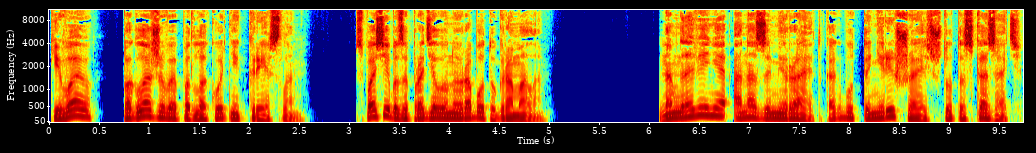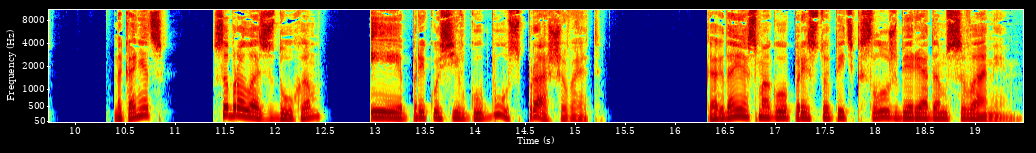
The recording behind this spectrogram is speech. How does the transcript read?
Киваю, поглаживая подлокотник кресла. «Спасибо за проделанную работу, Громала». На мгновение она замирает, как будто не решаясь что-то сказать. Наконец, собралась с духом и, прикусив губу, спрашивает. «Когда я смогу приступить к службе рядом с вами?»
